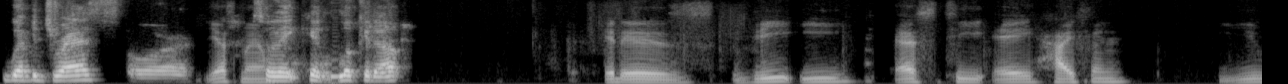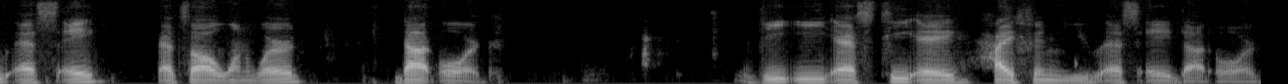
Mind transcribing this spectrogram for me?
web address or yes, ma'am, so they can look it up? It is V E S T A hyphen U S A. That's all one word. dot org. V E S T A hyphen U S A dot org.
